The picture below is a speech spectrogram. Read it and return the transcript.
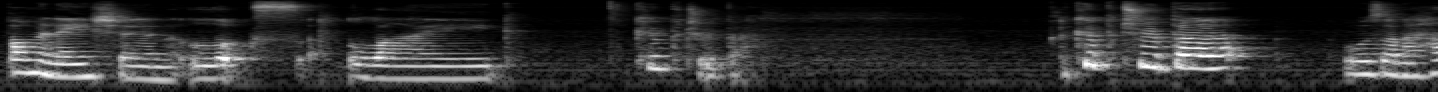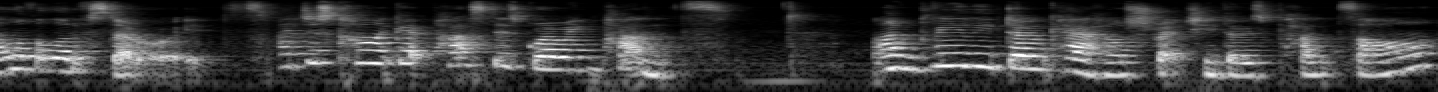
Abomination looks like Koopa Troopa. A Koopa Troopa was on a hell of a lot of steroids. I just can't get past his growing pants. I really don't care how stretchy those pants are.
